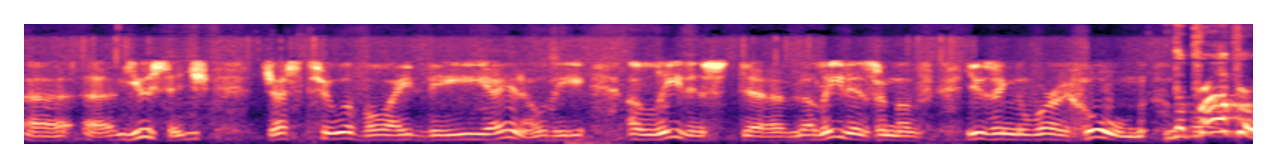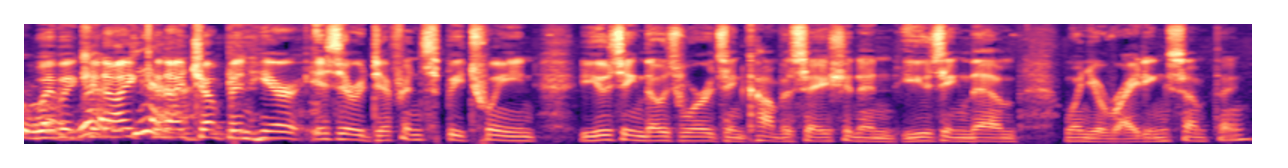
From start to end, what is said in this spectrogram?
uh, uh, usage just to avoid the, uh, you know, the elitist, uh, elitism of using the word whom. The proper Wait, one. wait, can I right, can I jump in here? Is there a difference between using those words in conversation and using them when you're writing something?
